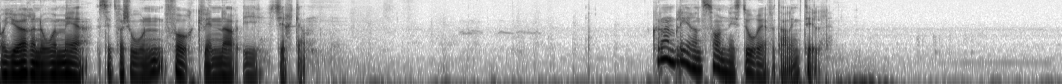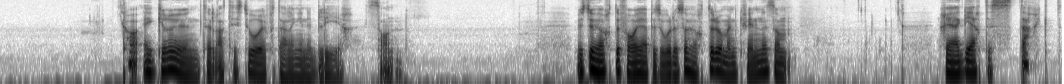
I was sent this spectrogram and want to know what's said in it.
og gjøre noe med situasjonen for kvinner i kirken. Hvordan blir en sånn historiefortelling til? Hva er grunnen til at historiefortellingene blir sånn? Hvis du hørte forrige episode, så hørte du om en kvinne som reagerte sterkt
